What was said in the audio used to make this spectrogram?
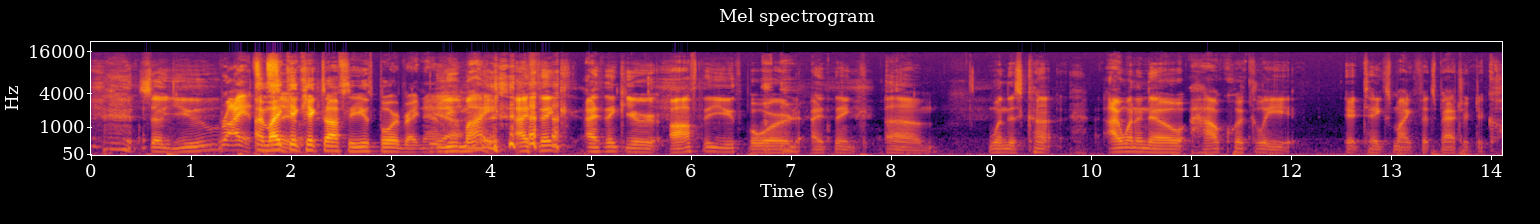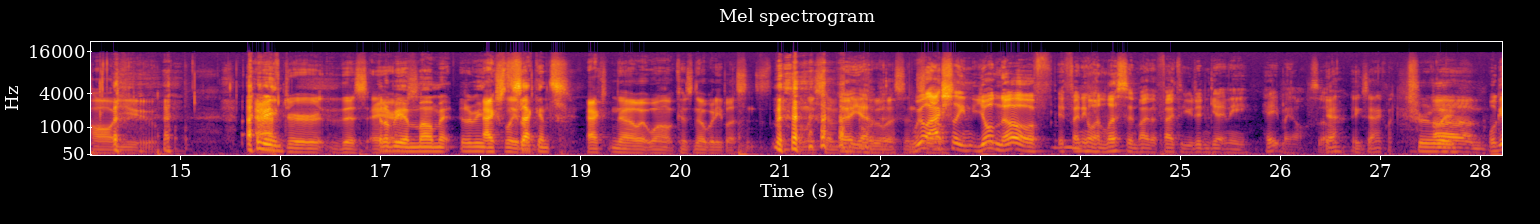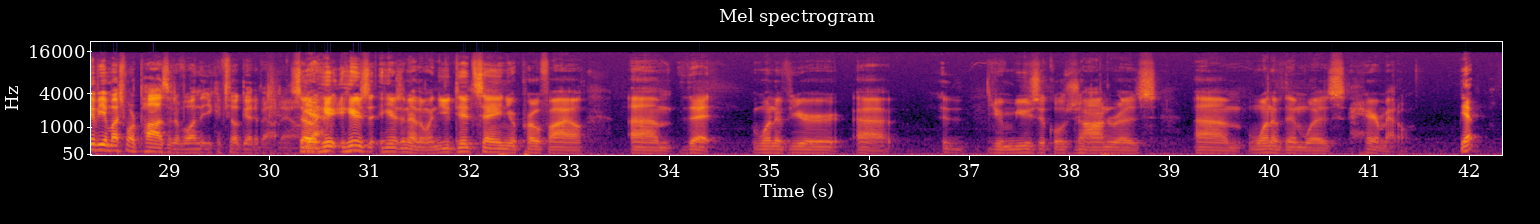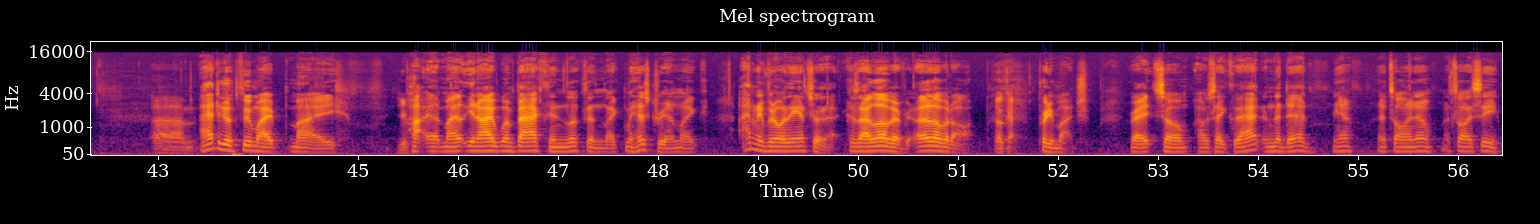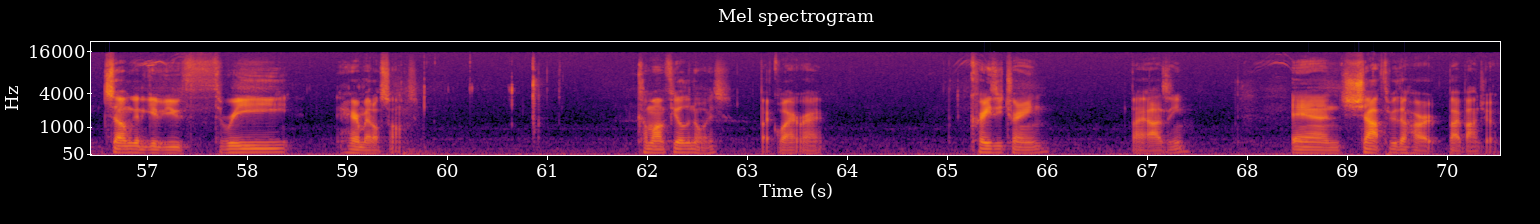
So you Riots. I might ensue. get kicked off the youth board right now. Yeah. You might. I think. I think you're off the youth board. I think um, when this, con- I want to know how quickly it takes Mike Fitzpatrick to call you I mean, after this. Airs. it'll be a moment. It'll be Actually, seconds. Act, no, it won't because nobody listens. There's only seven Uh, people yeah. who listen. We'll so- actually, you'll know if, if anyone listened by the fact that you didn't get any hate mail. So Yeah, exactly. Truly. Um, we'll give you a much more positive one that you can feel good about now. So Yeah. here, here's here's another one. You did say in your profile um, that one of your uh, your musical genres, um, one of them was hair metal. Yep. Um, I had to go through my my Your- my you know I went back and looked in like my history. I'm like I don't even know the answer to that because I love every I love it all okay, pretty much, right? So I was like that and the Dead. Yeah, that's all I know. That's all I see. so I'm going to give you three hair metal songs. "Come On, Feel the Noise" by Quiet Riot, "Crazy Train" by Ozzy, and "Shot Through the Heart" by Bon Jovi.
